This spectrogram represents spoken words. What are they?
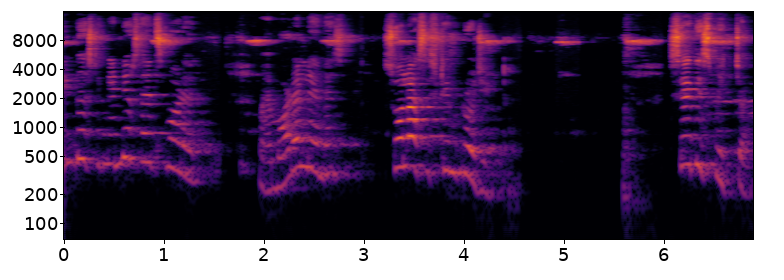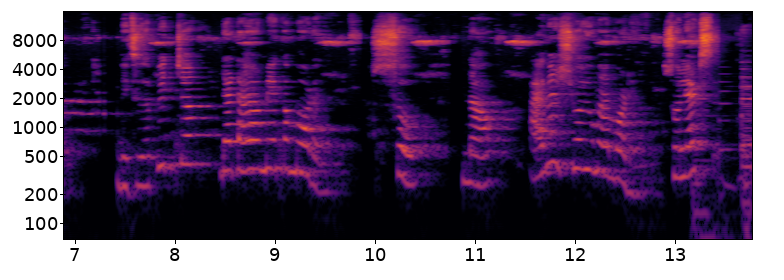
interesting and science model. My model name is Solar System Project. See this picture. This is a picture that I have made a model. So, now I will show you my model. So, let's go.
